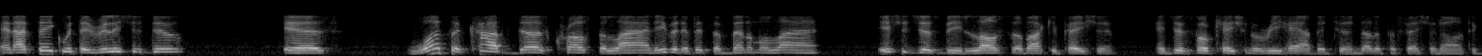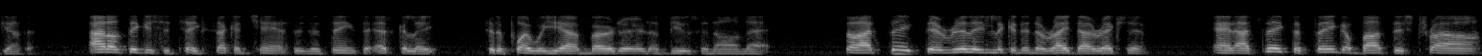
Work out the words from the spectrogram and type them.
And I think what they really should do is once a cop does cross the line, even if it's a minimal line, it should just be loss of occupation and just vocational rehab into another profession altogether. I don't think it should take second chances and things to escalate to the point where you have murder and abuse and all that. So I think they're really looking in the right direction. And I think the thing about this trial,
